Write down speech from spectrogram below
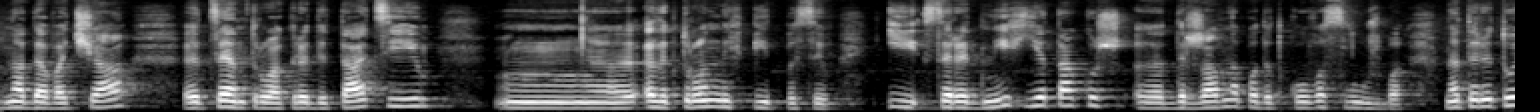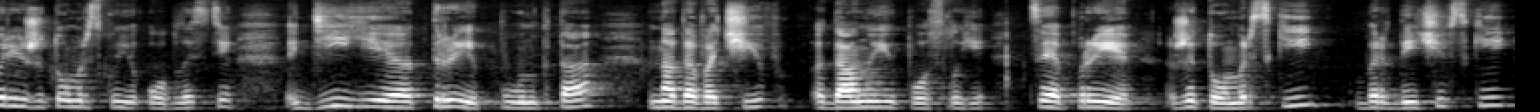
надавача центру акредитації електронних підписів. І серед них є також е, Державна податкова служба. На території Житомирської області діє три пункти надавачів даної послуги. Це при Житомирській, Бердичівській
